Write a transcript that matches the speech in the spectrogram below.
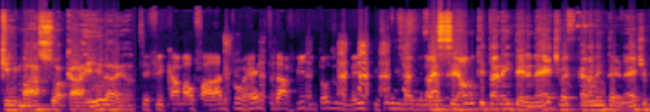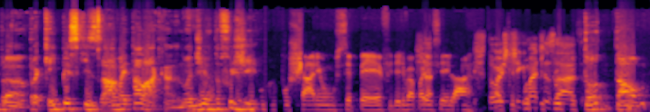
queimar sua carreira. Você ficar mal falado pro resto da vida em todos os meios que você imaginar. Vai ser algo que tá na internet, vai ficar na internet para quem pesquisar, vai estar tá lá, cara. Não adianta fugir. Quando puxarem um CPF dele, vai aparecer Já lá. Estou estigmatizado. Total.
